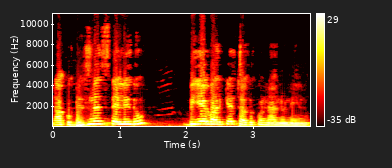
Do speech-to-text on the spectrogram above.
నాకు బిజినెస్ తెలీదు బిఏ వరకే చదువుకున్నాను నేను.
